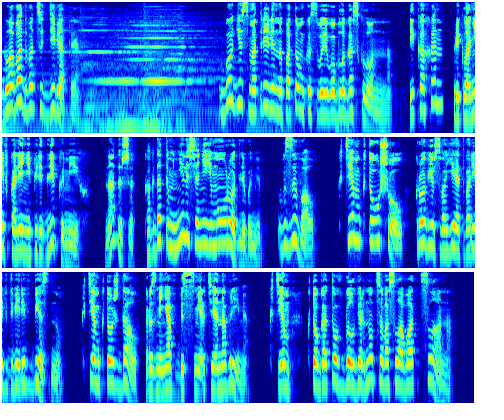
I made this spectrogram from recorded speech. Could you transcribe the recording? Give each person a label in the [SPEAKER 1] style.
[SPEAKER 1] Глава двадцать девятая. Боги смотрели на потомка своего благосклонно, и Кахен, преклонив колени перед ликами их, надо же, когда-то мнились они ему уродливыми, взывал к тем, кто ушел, кровью своей отворив двери в бездну, к тем, кто ждал, разменяв бессмертие на время, к тем, кто готов был вернуться во славу Ацлана.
